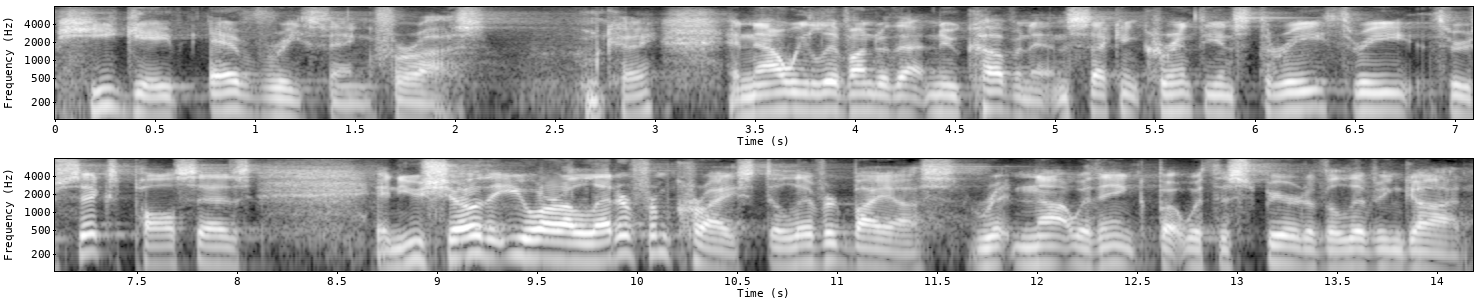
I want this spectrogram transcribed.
He gave everything for us. Okay? And now we live under that new covenant. In 2 Corinthians 3 3 through 6, Paul says, And you show that you are a letter from Christ, delivered by us, written not with ink, but with the Spirit of the living God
